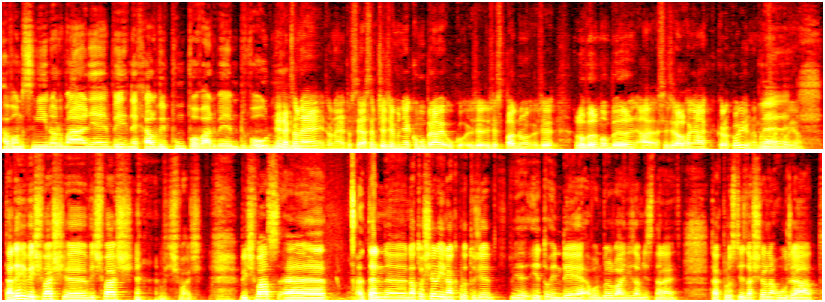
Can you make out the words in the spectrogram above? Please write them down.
A on s ní normálně vy, nechal vypumpovat během dvou dnů. Ne, tak to ne, to ne, to se, já jsem četl, že mu někomu právě, uko, že, že spadnul, že lovil mobil a sežral ho nějak krokodýl, nebo ne, takový, Tady vyšvaš, eh, vyšvaš, vyšvaš, vyšvas, eh, ten eh, na to šel jinak, protože je, je to Indie a on byl vládní zaměstnanec, tak prostě zašel na úřad,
